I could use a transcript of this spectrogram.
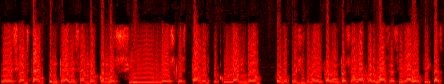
eh, se ha estado puntualizando como si los que están especulando con los precios de medicamentos son las farmacias y las boticas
